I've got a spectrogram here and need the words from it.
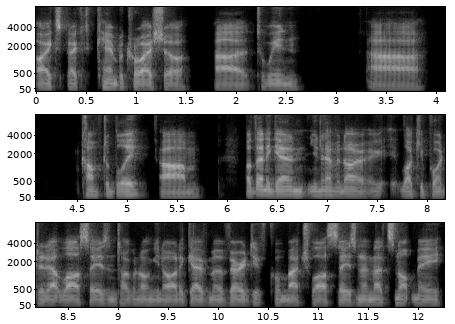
I expect Canberra Croatia uh, to win comfortably. Um, but then again, you never know. Like you pointed out last season, Tuggeranong United gave them a very difficult match last season, and that's not me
